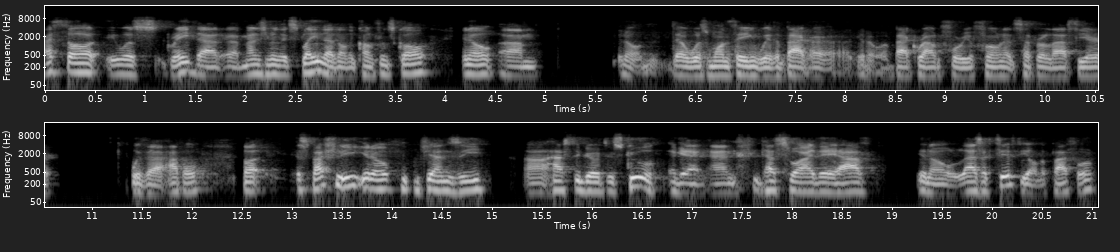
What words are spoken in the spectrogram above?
I thought it was great that uh, management explained that on the conference call. You know, um, you know, there was one thing with a back, uh, you know, a background for your phone, etc. Last year with uh, Apple, but especially you know, Gen Z uh, has to go to school again, and that's why they have you know less activity on the platform.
